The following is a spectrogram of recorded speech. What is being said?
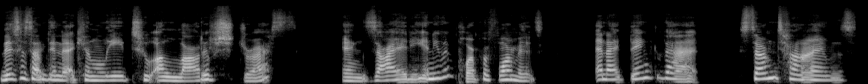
This is something that can lead to a lot of stress anxiety, and even poor performance. And I think that sometimes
